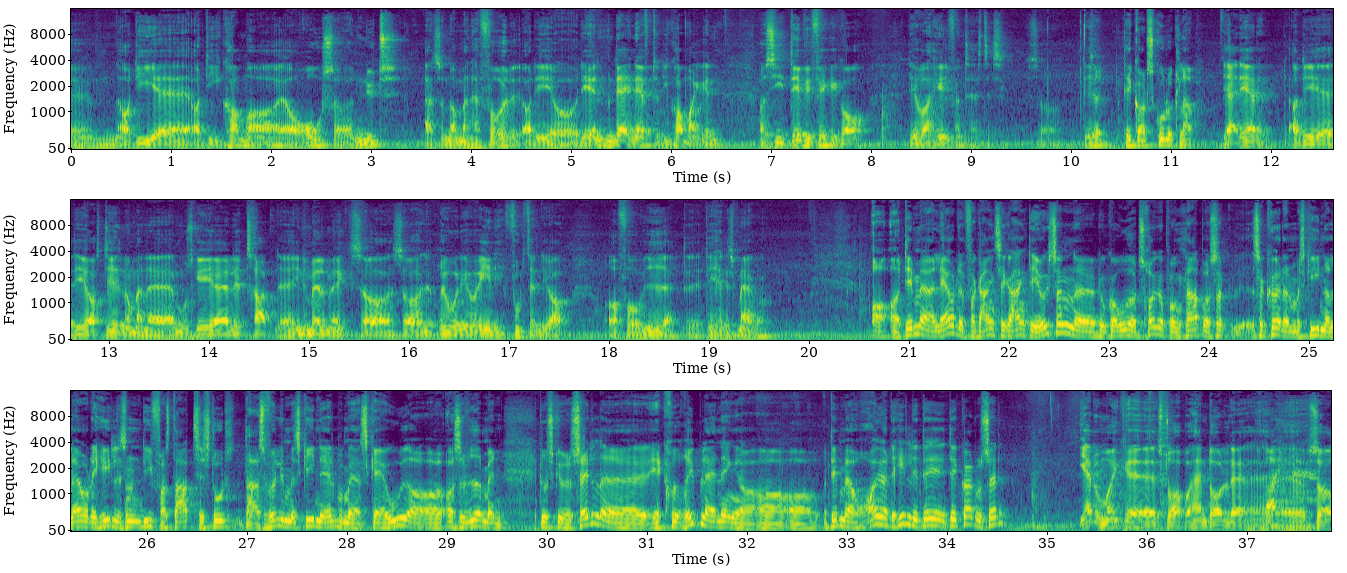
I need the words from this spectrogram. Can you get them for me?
Øhm, og, de, øh, og de kommer og roser nyt, altså når man har fået det, og det er jo det er enten dagen efter, de kommer igen, og siger, det vi fik i går, det var helt fantastisk. Så det, det, er et godt skulderklap. Ja, det er det. Og det, det er også det, når man er, måske er lidt træt uh, indimellem, ikke, så, så river det jo en fuldstændig op og får at vide, at det her det smager godt. Og, og det med at lave det fra gang til gang, det er jo ikke sådan, at du går ud og trykker på en knap, og så, så kører den maskine og laver det hele sådan lige fra start til slut. Der er selvfølgelig en maskine, der hjælper med at skære ud og, og, og så videre, men du skal jo selv, øh, ja, krydderiblanding og, og, og det med at røre det hele, det, det gør du selv. Ja, du må ikke uh, stå op og have en dårlig dag, uh, så,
